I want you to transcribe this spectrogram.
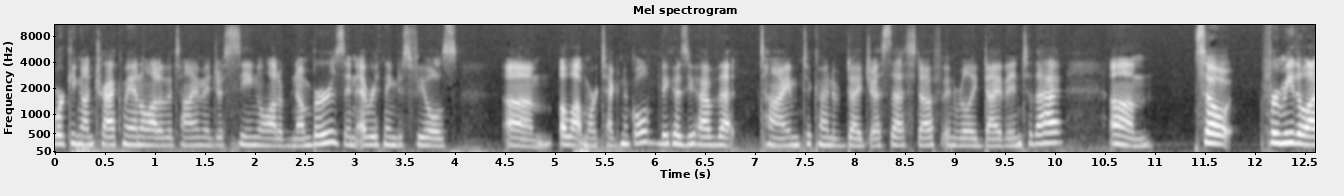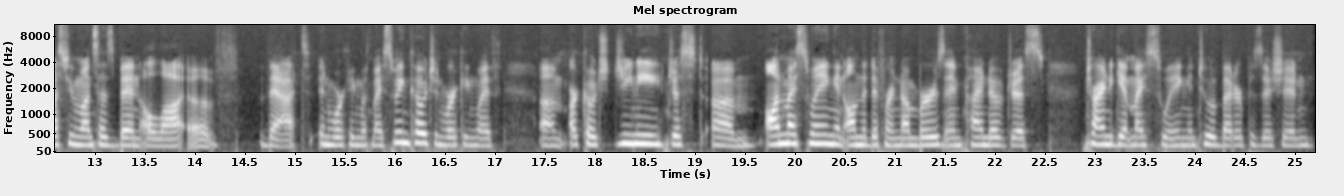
working on TrackMan a lot of the time and just seeing a lot of numbers, and everything just feels um, a lot more technical because you have that time to kind of digest that stuff and really dive into that. Um, so for me, the last few months has been a lot of that in working with my swing coach and working with um, our coach Jeannie just um, on my swing and on the different numbers and kind of just trying to get my swing into a better position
